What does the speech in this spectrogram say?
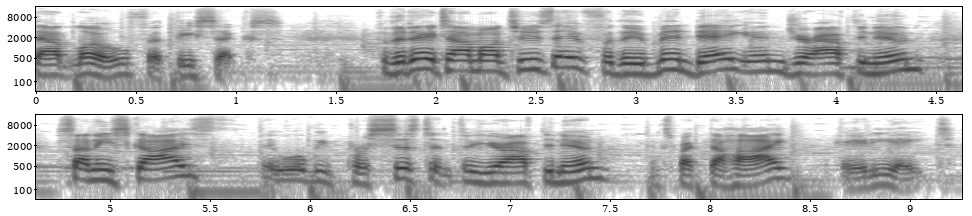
That low 56. For the daytime on Tuesday, for the midday and your afternoon, sunny skies. They will be persistent through your afternoon. Expect a high 88.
